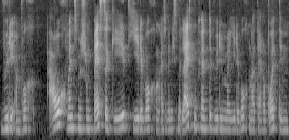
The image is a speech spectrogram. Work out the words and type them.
würde ich einfach auch, wenn es mir schon besser geht, jede Woche, also wenn ich es mir leisten könnte, würde ich mir jede Woche eine Therapeutin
